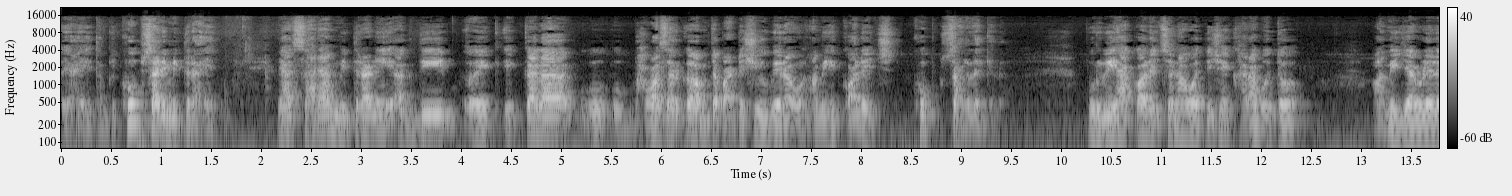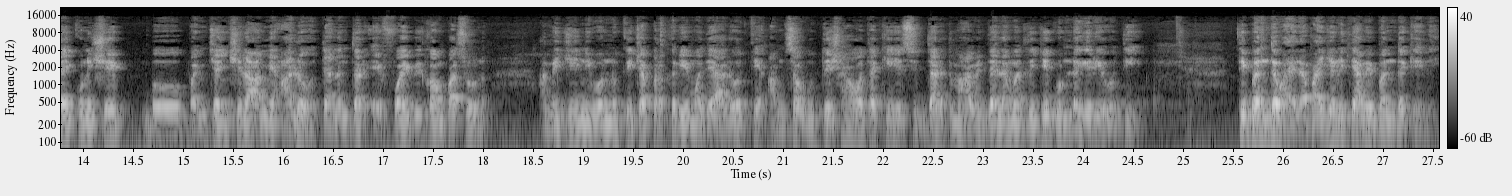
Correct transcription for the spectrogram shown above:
आहेत आमचे खूप सारे मित्र आहेत. या साऱ्या मित्रांनी अगदी एक एकाला भावासारखं आमच्या पाठीशी उभे राहून आम्ही हे कॉलेज खूप चांगलं केलं. पूर्वी ह्या कॉलेजचं नाव अतिशय खराब होतं. आम्ही ज्या वेळेला एकोणीसशे पंच्याऐंशीला आम्ही आलो त्यानंतर एफ वाय बी कॉमपासून आम्ही जी निवडणुकीच्या प्रक्रियेमध्ये आलो ते आमचा उद्देश हा होता की हे सिद्धार्थ महाविद्यालयामधली जी गुंडगिरी होती ती बंद व्हायला पाहिजे आणि ती आम्ही बंद केली.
